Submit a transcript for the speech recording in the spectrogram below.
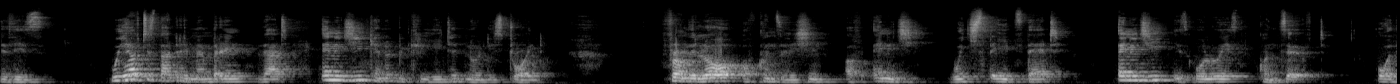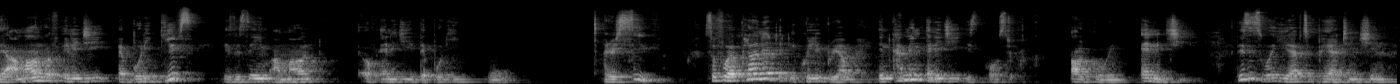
this? We have to start remembering that energy cannot be created nor destroyed from the law of conservation of energy, which states that energy is always conserved, or the amount of energy a body gives is the same amount of energy the body will receive. So for a planet at equilibrium, incoming energy is equals to outgoing energy. This is where you have to pay attention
